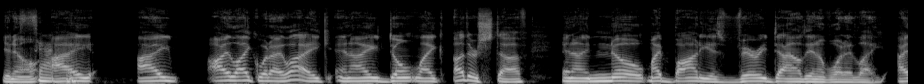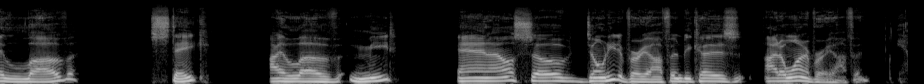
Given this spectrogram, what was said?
You know, Exactly. I I I like what I like, and I don't like other stuff. And I know my body is very dialed in of what I like. I love steak. I love meat. And I also don't eat it very often because I don't want it very often. Yeah,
